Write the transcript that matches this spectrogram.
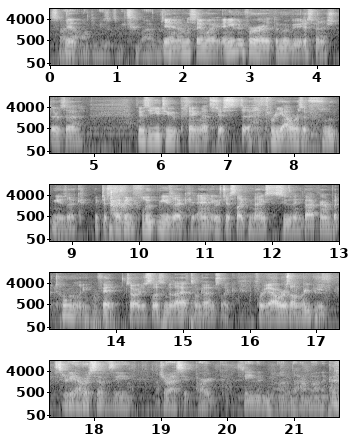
so I Yep. don't want the music to be too loud. Yeah, I'm the same way. And even for the movie we just finished, there's a there's a YouTube thing that's just uh, three hours of flute music. Like just type in flute music, and it was just like nice, soothing background, but tonally fit. So I just listen to that sometimes, like three hours on repeat. Three hours of the Jurassic Park theme on the harmonica.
